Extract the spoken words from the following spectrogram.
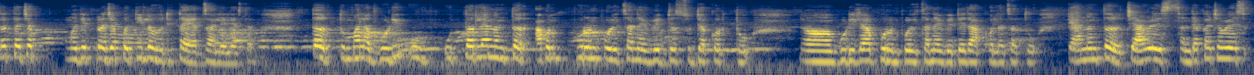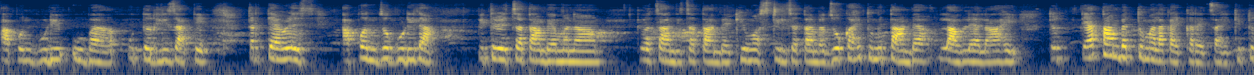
तर त्याच्यामध्ये प्रजापती लहरी तयार झालेल्या असतात. तर तुम्हाला गुढी उ उतरल्यानंतर आपण पुरणपोळीचा नैवेद्यसुद्धा करतो. गुढीला पुरणपोळीचा नैवेद्य दाखवला जातो. त्यानंतर ज्यावेळेस संध्याकाळच्या वेळेस आपण गुढी उभा उतरली जाते तर त्यावेळेस आपण जो गुढीला पितळेचा तांब्या म्हणा किंवा चांदीचा तांब्या किंवा स्टीलचा तांब्या जो काही तुम्ही तांब्या लावलेला आहे तर त्या तांब्यात तुम्हाला काय करायचं आहे? की तो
